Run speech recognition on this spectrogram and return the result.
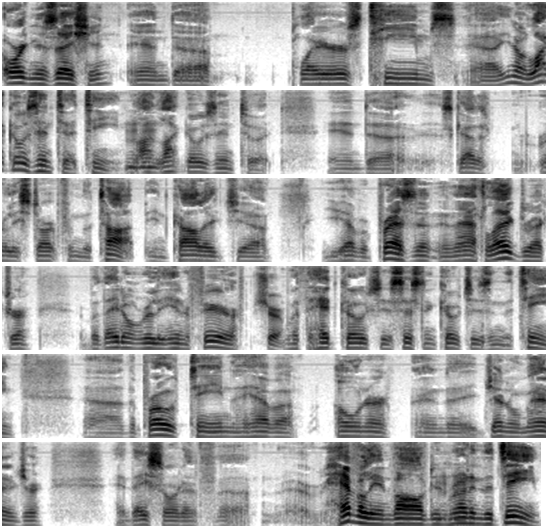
organization and uh, players, teams. Uh, you know, a lot goes into a team. Mm-hmm. A lot, lot goes into it, and uh, it's got to really start from the top. In college, you have a president and an athletic director but they don't really interfere sure. with the head coach, the assistant coaches, and the team. Uh, the pro team, they have a owner and a general manager, and they sort of uh, are heavily involved in mm-hmm. running the team.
